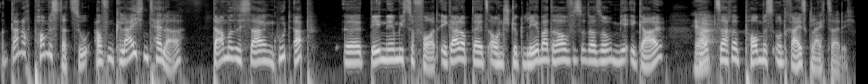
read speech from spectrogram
Und dann noch Pommes dazu, auf dem gleichen Teller, da muss ich sagen, Hut ab, äh, den nehme ich sofort. Egal, ob da jetzt auch ein Stück Leber drauf ist oder so, mir egal. Ja. Hauptsache Pommes und Reis gleichzeitig.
